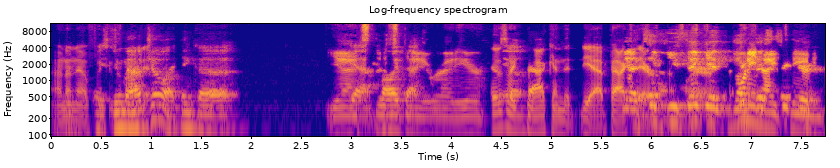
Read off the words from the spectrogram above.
I don't know if we can zoom find out, it. Joe. I think uh Yeah, Yeah, it's probably this day right here. It was Yeah. like back in the yeah back yeah, there. like you think it 2019.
